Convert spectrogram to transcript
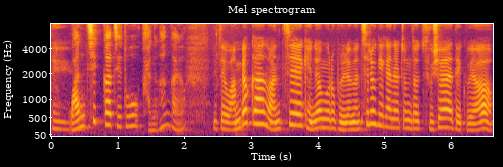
네. 완치까지도 가능한가요? 이제 완벽한 완치의 개념으로 보려면 치료 기간을 좀더 두셔야 되고요.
